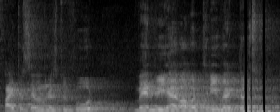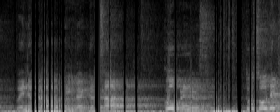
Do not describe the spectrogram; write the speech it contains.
5 to 7 minutes before when we have our three vectors coplanars to show that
